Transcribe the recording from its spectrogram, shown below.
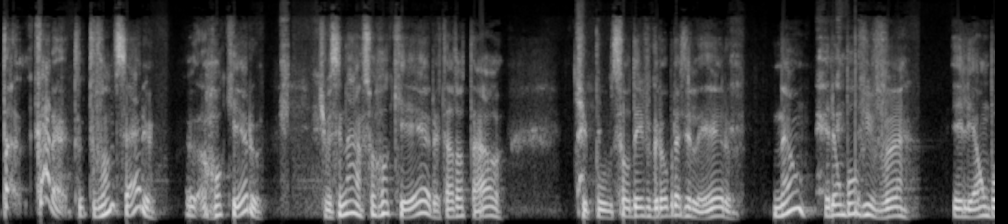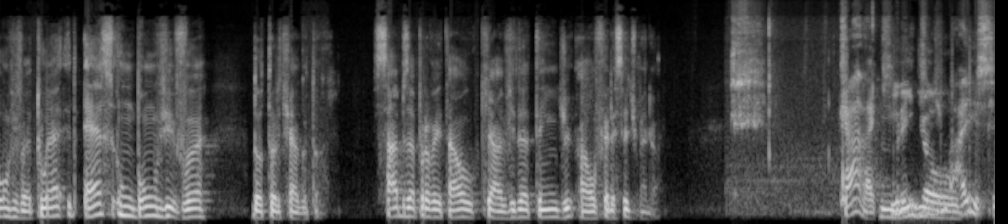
Tá, cara, tô, tô falando sério, roqueiro. Tipo assim, não, sou roqueiro, tal, tal, tal. Tipo, sou o Dave Grohl brasileiro. Não, ele é um bom vivan. Ele é um bom vivan. Tu é, és um bom vivan, Dr. Tiago Toff. Sabes aproveitar o que a vida tem de, a oferecer de melhor. Cara, que, Um brinde que demais.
